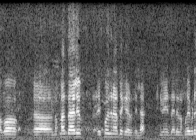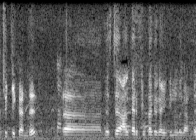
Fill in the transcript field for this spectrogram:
അപ്പോൾ നമ്മളെന്തായാലും ഇപ്പോൾ ഇതിനകത്ത് കയറുന്നില്ല. ഇനി എന്തായാലും നമ്മളിവിടെ ചുറ്റി കണ്ട് ജസ്റ്റ് ആൾക്കാർ ഫുഡൊക്കെ കഴിക്കുന്നത് കണ്ട്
